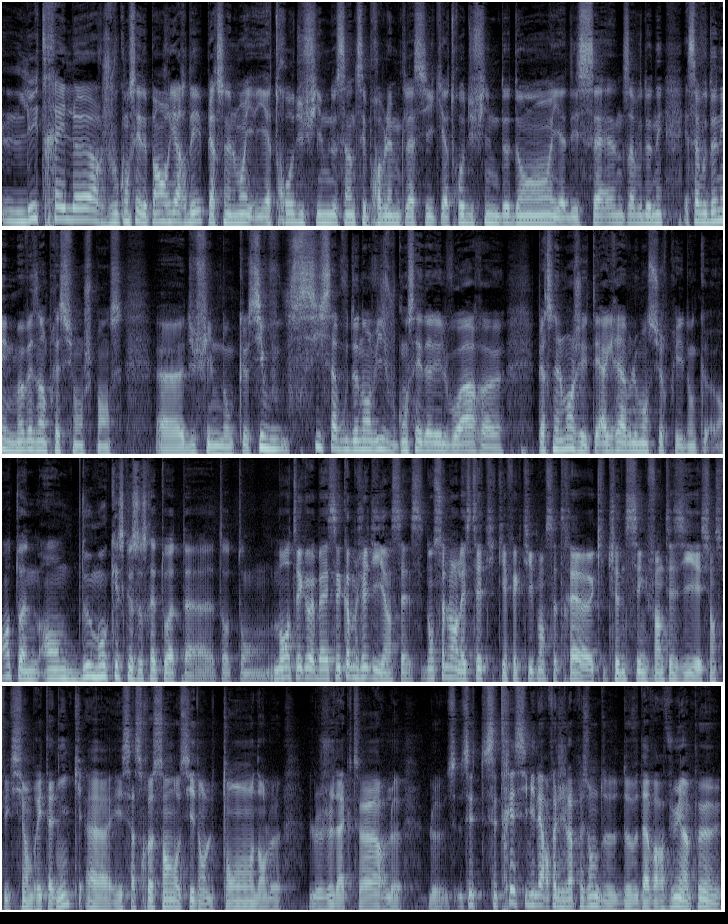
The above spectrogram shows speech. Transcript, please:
les trailers, je vous conseille de pas en regarder. Personnellement, il y, a- trop du film, de c'est un de ces problèmes classiques. Il y a trop du film dedans, il y a des scènes, ça vous donner et ça vous donnait une mauvaise impression, je pense, euh, du film. Donc, euh, si si ça vous donne envie, je vous conseille d'aller le voir. Euh, personnellement, j'ai été agréablement surpris. Donc, Antoine, en deux mots, qu'est-ce que ce serait toi, ton, Bon, bah, c'est comme j'ai dit, hein, c'est non seulement l'esthétique, effectivement, c'est très kitchen sink fantasy et science-fiction britannique, et ça se ressent aussi dans le ton, dans le, le jeu d'acteur. Le, le- c'est très similaire. En fait, j'ai l'impression d'avoir vu un peu.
